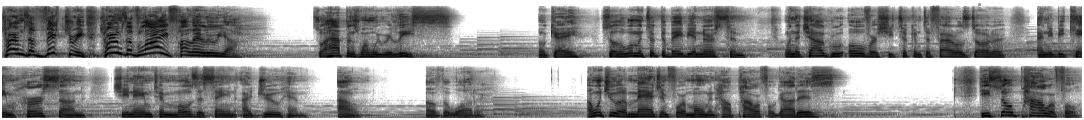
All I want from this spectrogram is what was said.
terms of victory, terms of life. Hallelujah. So what happens when we release. Okay? So the woman took the baby and nursed him. When the child grew over, she took him to Pharaoh's daughter, and he became her son. She named him Moses, saying, I drew him out of the water. I want you to imagine for a moment how powerful God is. He's so powerful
